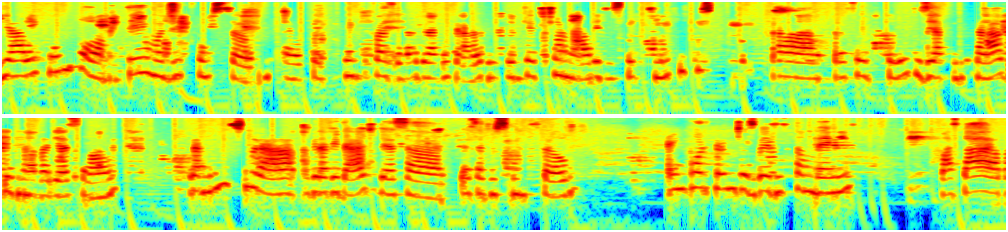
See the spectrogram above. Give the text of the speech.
E aí, quando o homem tem uma disfunção, é, tem que fazer a gravidade, tem questionários específicos para ser feitos e aplicados na avaliação, para mensurar a gravidade dessa, dessa disfunção. É importante, às vezes, também passar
